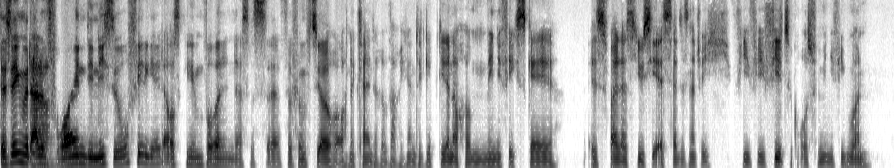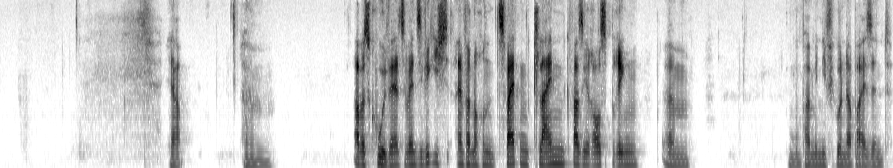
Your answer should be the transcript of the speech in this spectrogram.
deswegen wird alle Ja. freuen, die nicht so viel Geld ausgeben wollen, dass es äh, für 50 Euro auch eine kleinere Variante gibt, die dann auch im Minifix-Scale ist, weil das UCS-Set ist natürlich viel, viel, viel zu groß für Minifiguren. ja. Ähm, aber ist cool. Also wenn sie wirklich einfach noch einen zweiten kleinen quasi rausbringen, ähm, wo ein paar Minifiguren dabei sind,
